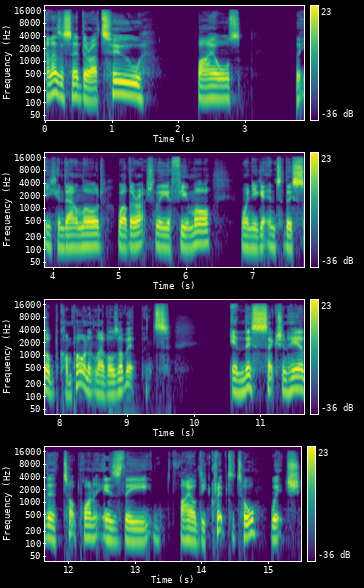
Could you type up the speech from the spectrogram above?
And as I said there are two files that you can download. Well there are actually a few more when you get into the sub-component levels of it but in this section here the top one is the file decryptor tool which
